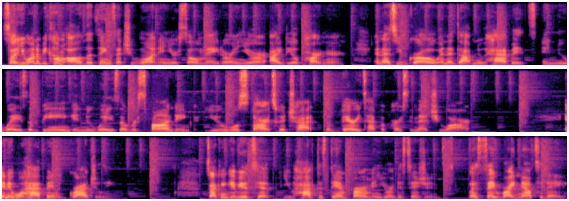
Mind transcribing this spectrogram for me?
So you want to become all of the things that you want in your soulmate or in your ideal partner. And as you grow and adopt new habits and new ways of being and new ways of responding, you will start to attract the very type of person that you are. And it will happen gradually. So I can give you a tip. You have to stand firm in your decisions. Let's say right now, today,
